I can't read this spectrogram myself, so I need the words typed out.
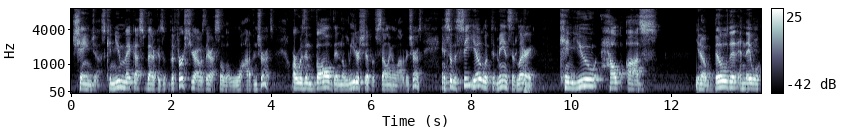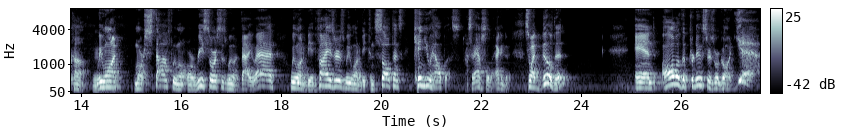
change us? Can you make us better?" Because the first year I was there, I sold a lot of insurance, or was involved in the leadership of selling a lot of insurance. And so the CEO looked at me and said, "Larry, can you help us?" you know, build it and they will come. Hmm. We want more stuff. We want more resources. We want value add. We want to be advisors. We want to be consultants. Can you help us? I said, absolutely, I can do it. So I build it, and all of the producers were going, yeah,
